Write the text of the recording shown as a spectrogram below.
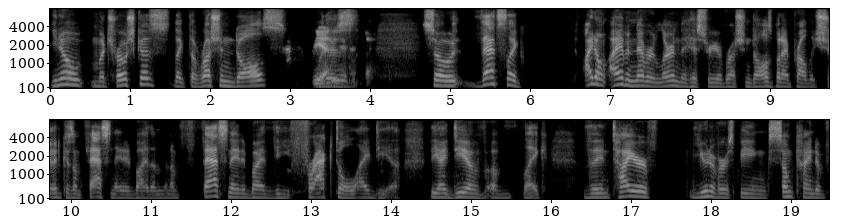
you know, matryoshkas, like the Russian dolls. Yeah. So that's like I don't I haven't never learned the history of Russian dolls, but I probably should because I'm fascinated by them and I'm fascinated by the fractal idea, the idea of of like the entire universe being some kind of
